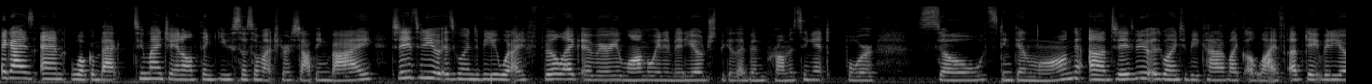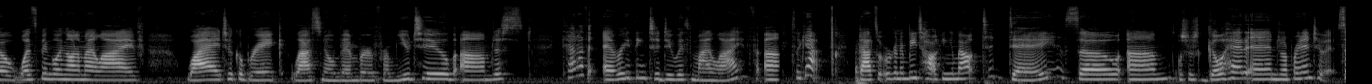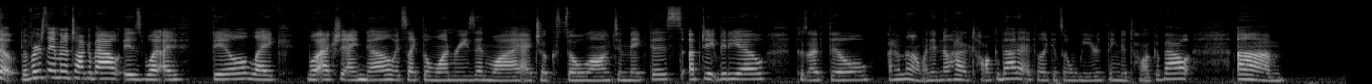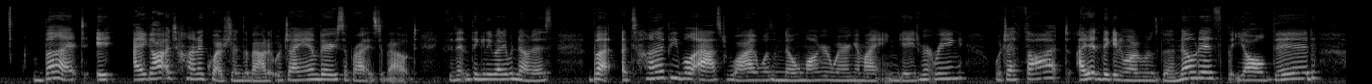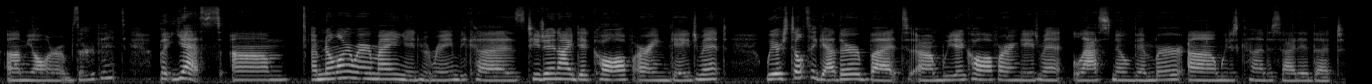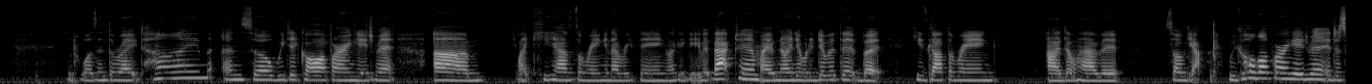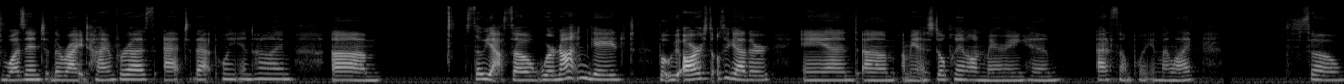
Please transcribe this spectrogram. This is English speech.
Hey guys and welcome back to my channel. Thank you so so much for stopping by. Today's video is going to be what I feel like a very long awaited video just because I've been promising it for so stinking long. Um, today's video is going to be kind of like a life update video, what's been going on in my life, why I took a break last November from YouTube, um, just kind of everything to do with my life. Um, so yeah, that's what we're going to be talking about today. So um, let's just go ahead and jump right into it. So the first thing I'm to talk about is what I feel like, well actually I know it's like the one reason why I took so long to make this update video because I feel, I don't know, I didn't know how to talk about it. I feel like it's a weird thing to talk about. Um, but it I got a ton of questions about it, which I am very surprised about because I didn't think anybody would notice. But a ton of people asked why I was no longer wearing my engagement ring, which I thought, I didn't think anyone was going to notice, but y'all did. Um, y'all are observant. But yes, um, I'm no longer wearing my engagement ring because TJ and I did call off our engagement. We are still together, but um, we did call off our engagement last November. Um, we just kind of decided that it wasn't the right time, and so we did call off our engagement. Um, like, he has the ring and everything. Like, I gave it back to him. I have no idea what he did with it, but he's got the ring. I don't have it. So yeah, we called off our engagement. It just wasn't the right time for us at that point in time. Um, so yeah, so we're not engaged, but we are still together. And um, I mean, I still plan on marrying him at some point in my life. So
